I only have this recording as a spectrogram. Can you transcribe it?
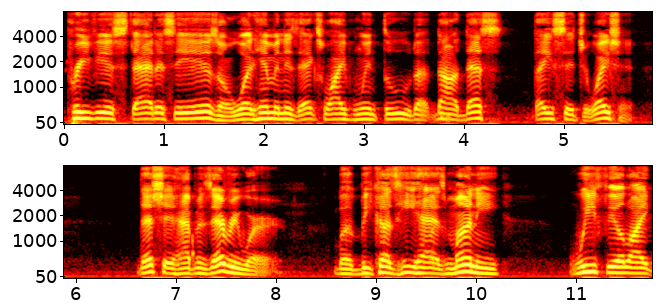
previous status is or what him and his ex-wife went through. That, that's they situation. That shit happens everywhere. But because he has money, we feel like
